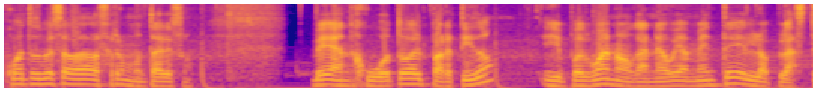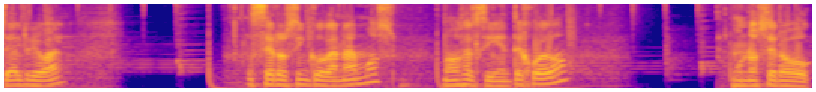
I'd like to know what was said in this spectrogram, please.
¿cuántas veces vas a remontar eso? Vean, jugó todo el partido. Y pues bueno, gané obviamente, lo aplasté al rival. 0-5 ganamos. Vamos al siguiente juego. 1-0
